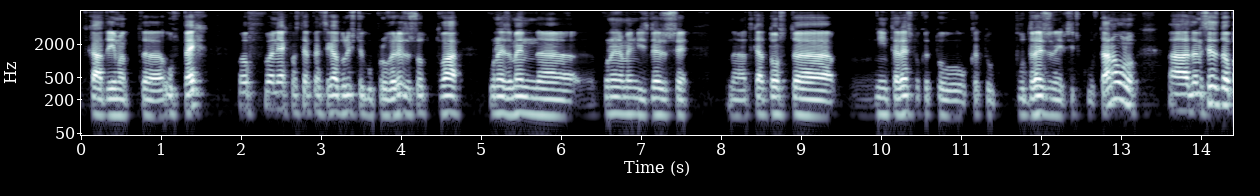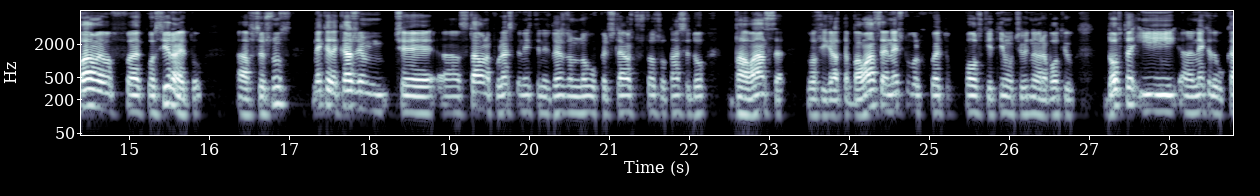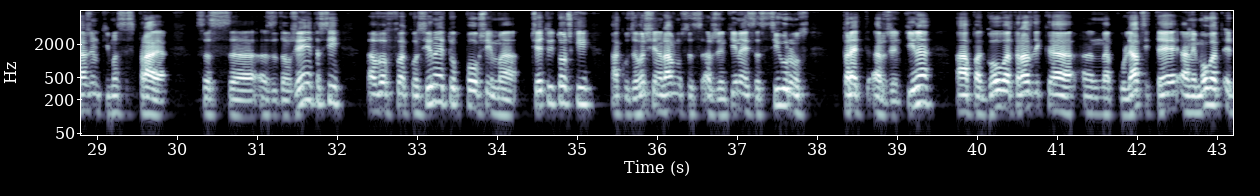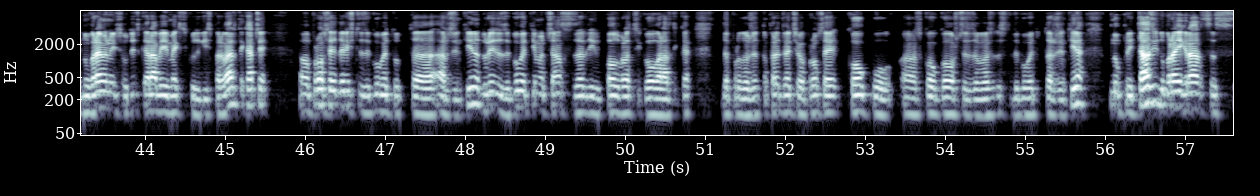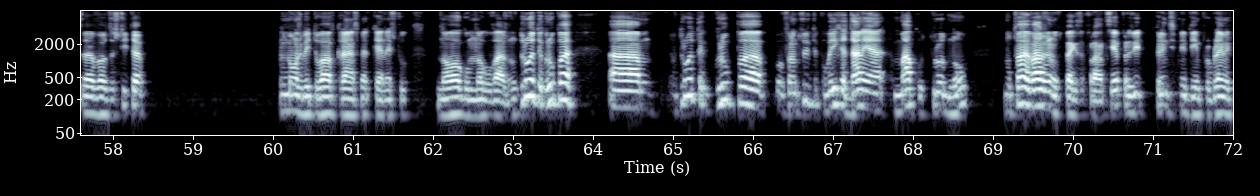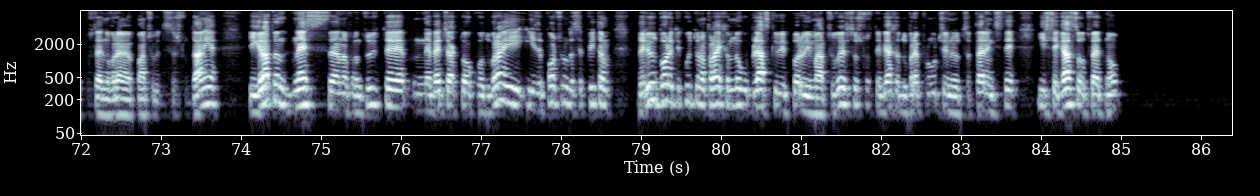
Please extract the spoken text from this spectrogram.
така, да имат успех. В някаква степен сега дори ще го проверя, защото това поне за мен, поне на мен ми изглеждаше така доста интересно като, като подреждане и всичко останало, но а, да не се задълбаваме в класирането, а, всъщност, нека да кажем, че става на полесата наистина изглежда много впечатляващо, що се отнася до баланса в играта. Баланса е нещо, върху което полският тим очевидно е работил доста и нека да го кажем, тима се справя с задълженията си. В класирането Полша има 4 точки. Ако завърши наравно с Аржентина е със сигурност пред Аржентина а пък голът разлика на поляците, а не могат едновременно и Саудитска Арабия и Мексико да ги изпреварят, така че въпросът е дали ще загубят от Аржентина, дори да загубят имат шанс заради по-добрата си голова разлика да продължат напред. Вече въпросът е колко, с колко гол ще, загубят от Аржентина, но при тази добра игра с, в защита, може би това в крайна сметка е нещо много, много важно. Другата група, а, в другата група французите победиха Дания малко трудно, но това е важен успех за Франция, предвид принципните им проблеми в последно време в мачовете срещу Дания. Играта днес на французите не бе чак толкова добра и, и започвам да се питам дали отборите, които направиха много бляскави първи мачове, всъщност не бяха добре проучени от съперниците и сега съответно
